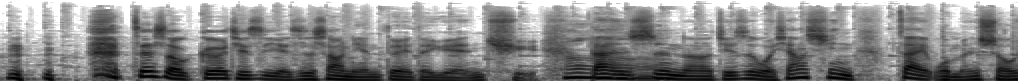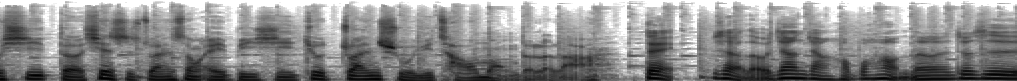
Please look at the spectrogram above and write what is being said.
这首歌其实也是少年队的原曲，哦、但是呢，其实我相信，在我们熟悉的现实专送 A B C 就专属于草蜢的了啦。对，不晓得我这样讲好不好呢？就是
